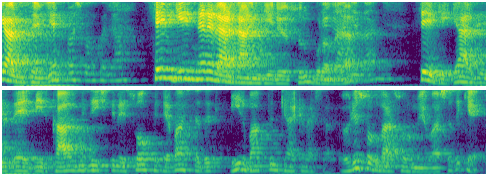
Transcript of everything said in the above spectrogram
geldin Sevgi. Hoş bulduk hocam. Sevgi nerelerden geliyorsun buralara? Ümraniye'den. Sevgi geldi ve bir kahvemizi içti ve sohbete başladık. Bir baktım ki arkadaşlar öyle sorular sormaya başladı ki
